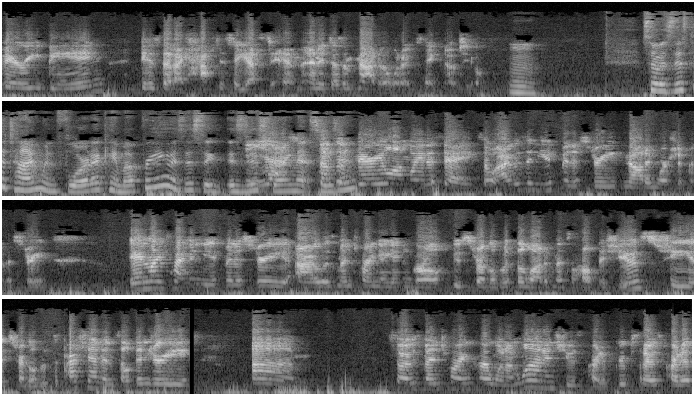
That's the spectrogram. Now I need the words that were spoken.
very being is that I have to say yes to him and it doesn't matter what I'm saying no to. Mm. So is this the time when Florida came up for you? Is this is this Yes, during that That's a season? very long way to say. So I was in youth ministry, not in worship ministry. In my time in youth ministry, I was mentoring a young girl who struggled with a lot of mental health issues. She had struggled with depression and self injury. Um, so I was mentoring her one on one, and she was part of groups that I was part of.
